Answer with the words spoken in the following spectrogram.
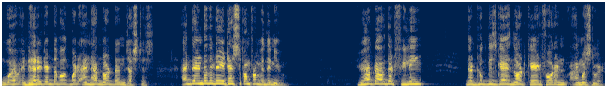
who have inherited the work but and have not done justice. At the end of the day, it has to come from within you. You have to have that feeling that look, this guy is not cared for and I must do it.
